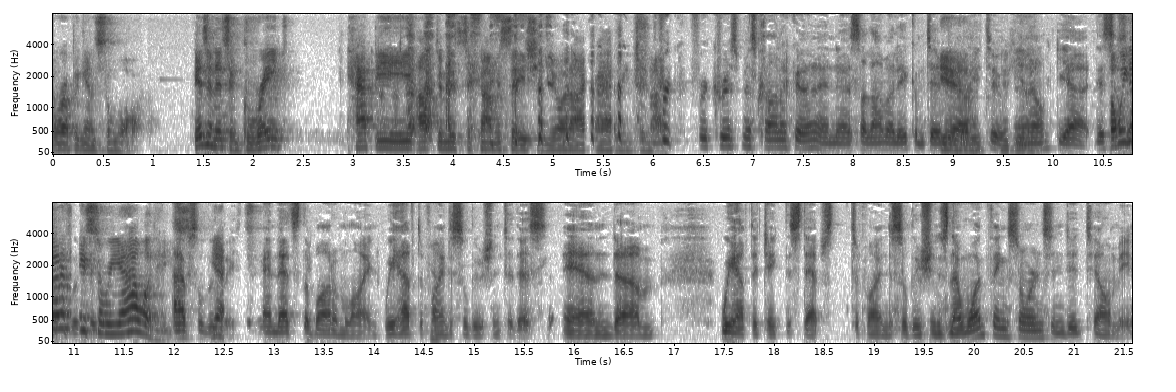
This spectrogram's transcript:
we're up against the wall. Isn't this a great, happy, optimistic conversation you and I are having tonight? For, for Christmas, Hanukkah, and uh, Salam Alaikum to everybody yeah, too. Yeah. You know, yeah. This but we got to face the reality. Absolutely, yeah. and that's the bottom line. We have to find a solution to this, and um, we have to take the steps to find the solutions. Now, one thing Sorensen did tell me,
